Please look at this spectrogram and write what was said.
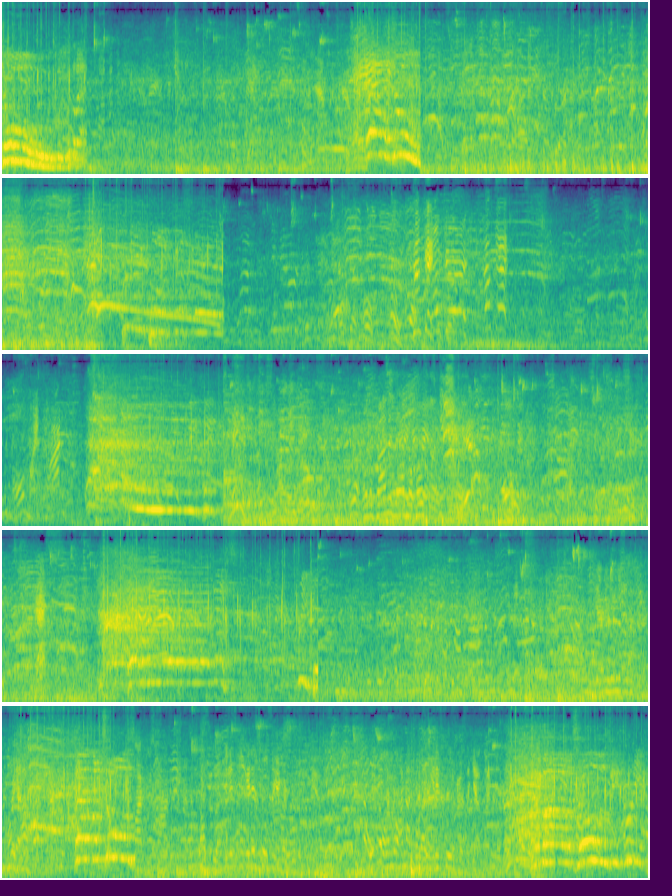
Josie with the bat. Oh my god. Problem is they have no post players. Yes. Oh yeah. That's, yeah. It is, cool go No, no, I'm, no, I'm not Like, it is cool if I was like, yeah, fine.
